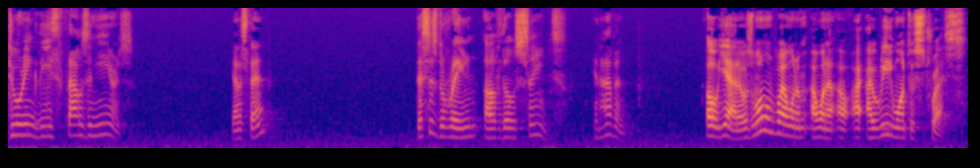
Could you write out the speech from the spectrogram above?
during these thousand years. You understand? This is the reign of those saints in heaven. Oh yeah, there was one more point I want to, I want to, oh, I, I really want to stress.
